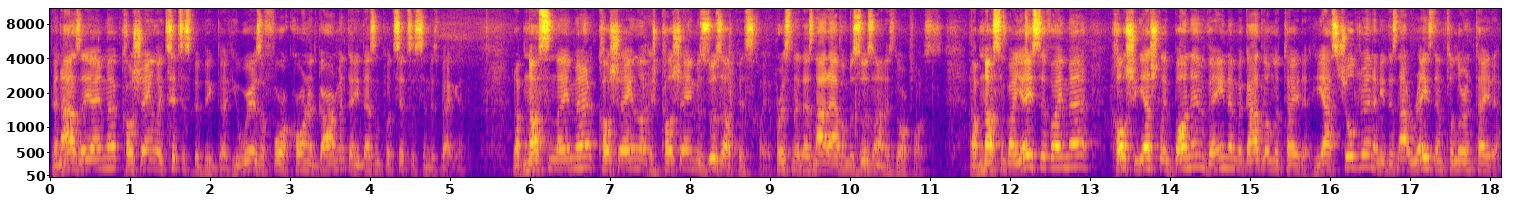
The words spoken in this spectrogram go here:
Ben Azzai Aimer, Kol she'en tzitzis bebigda. He wears a four-cornered garment and he doesn't put tzitzis in his baguette. Rab Nassan Aimer, Kol she'en mezuzah al a person that does not have a mezuzah on his doorposts. Rab Nassan Bar Yosef Aimer, Kol she'yesh le bonim ve'ena megadlom. He has children and he does not raise them to learn Torah.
